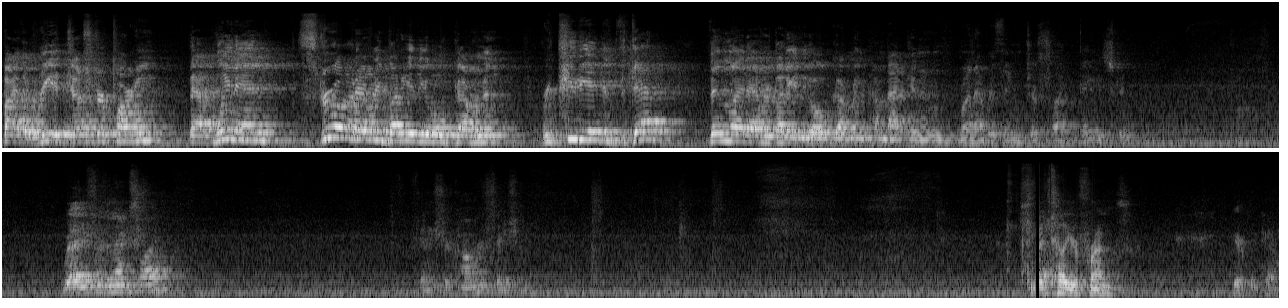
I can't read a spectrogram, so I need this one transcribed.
by the readjuster party that went in, threw out everybody of the old government, repudiated the debt, then let everybody of the old government come back in and run everything just like they used to. Ready for the next slide? Finish your conversation. You gotta tell your friends. Here we go.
